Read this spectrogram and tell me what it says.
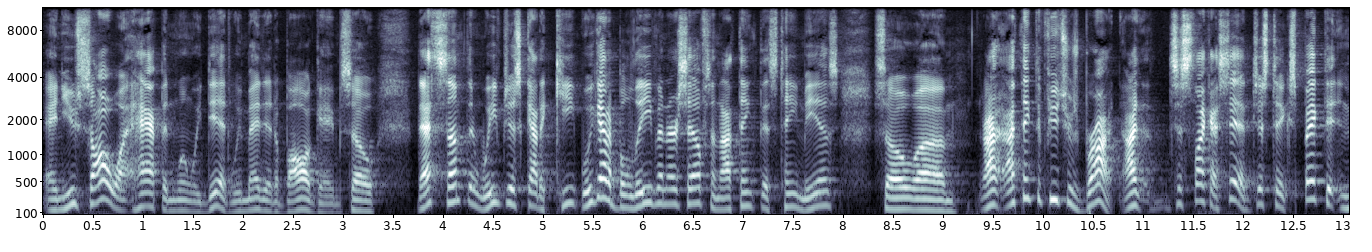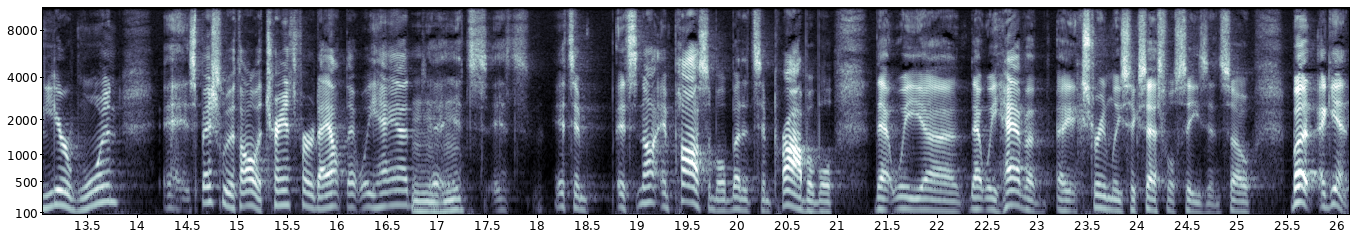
and you saw what happened when we did. We made it a ball game. So that's something we've just got to keep. We got to believe in ourselves, and I think this team is. So um, I, I think the future's bright. I just like I said, just to expect it in year one, especially with all the transferred out that we had, Mhm. it's it's it's im- it's not impossible, but it's improbable that we uh, that we have a, a extremely successful season. So, but again,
